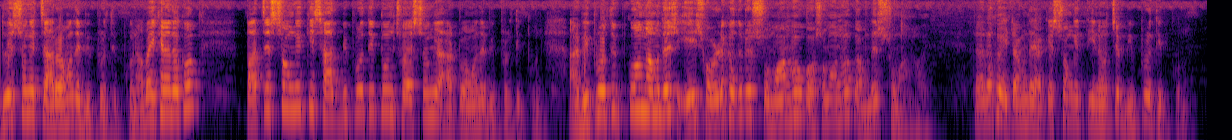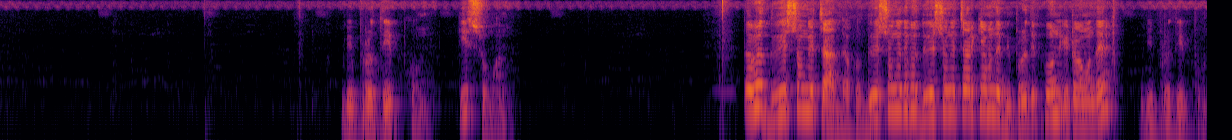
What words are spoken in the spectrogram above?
দুয়ের সঙ্গে চারও আমাদের বিপ্রতীপ কোণ আবার এখানে দেখো পাঁচের সঙ্গে কি সাত বিপ্রতীপ কোণ, ছয়ের সঙ্গে আটও আমাদের বিপ্রতীপ কোণ। আর বিপ্রতীপ কোণ আমাদের এই সরলরেখা দুটো সমান হোক, অসমান হোক, আমাদের সমান হয়। তাহলে দেখো, এটা আমাদের একের সঙ্গে তিন হচ্ছে বিপ্রতীপ কোণ। বিপ্রতীপ কোণ কি সমান? তারপরে দুইয়ের সঙ্গে চার দেখো। দুইয়ের সঙ্গে দেখো, দুইয়ের সঙ্গে চার কি আমাদের বিপ্রতীপ কোণ? এটাও আমাদের বিপ্রতীপ কোণ।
